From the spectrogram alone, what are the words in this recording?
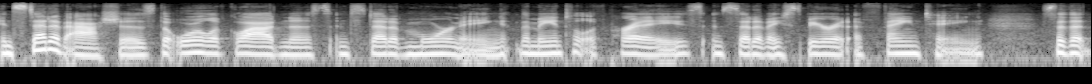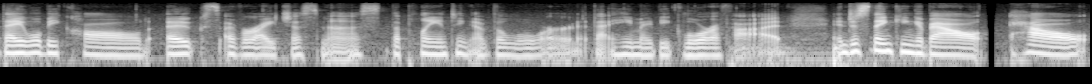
instead of ashes, the oil of gladness instead of mourning, the mantle of praise instead of a spirit of fainting, so that they will be called oaks of righteousness, the planting of the Lord, that he may be glorified. And just thinking about how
